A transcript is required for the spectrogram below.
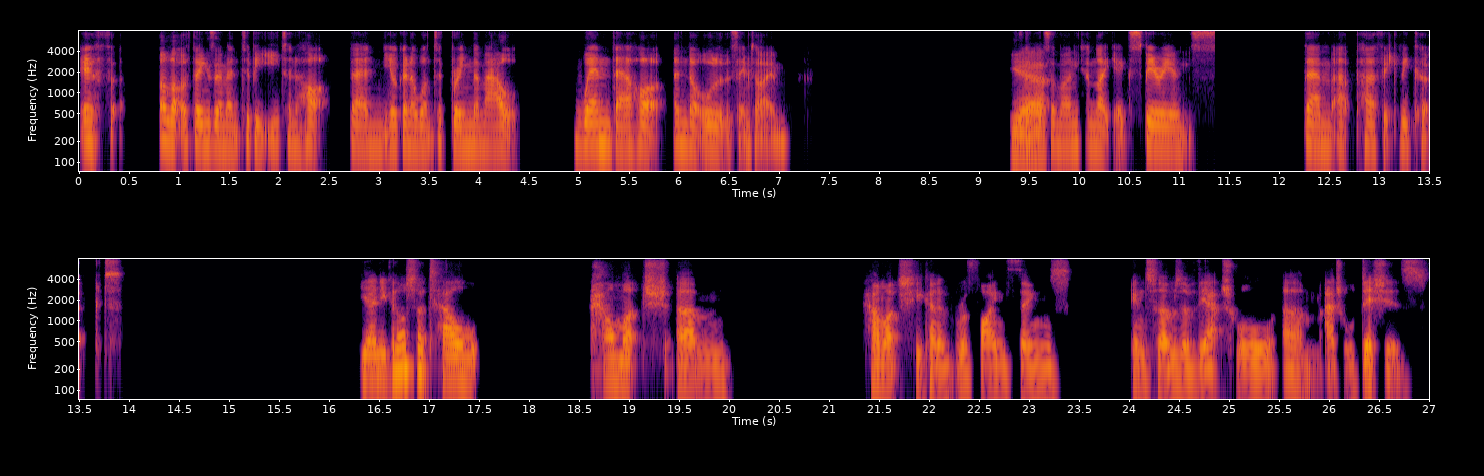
if a lot of things are meant to be eaten hot, then you're gonna want to bring them out when they're hot and not all at the same time. Yeah. So that someone can, like, experience them at perfectly cooked. Yeah, and you can also tell how much, um how much he kind of refined things in terms of the actual, um, actual dishes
